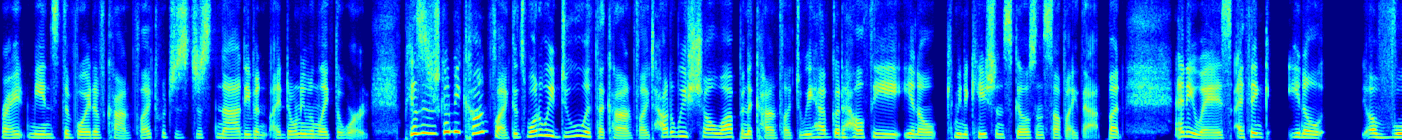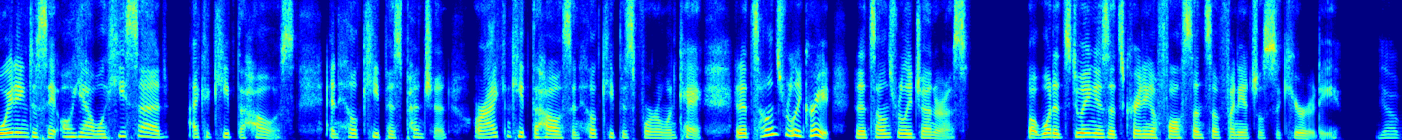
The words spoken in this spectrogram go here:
right means devoid of conflict which is just not even i don't even like the word because there's going to be conflict it's what do we do with the conflict how do we show up in a conflict do we have good healthy you know communication skills and stuff like that but anyways i think you know avoiding to say oh yeah well he said I could keep the house and he'll keep his pension, or I can keep the house and he'll keep his 401k. And it sounds really great and it sounds really generous. But what it's doing is it's creating a false sense of financial security. Yep.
